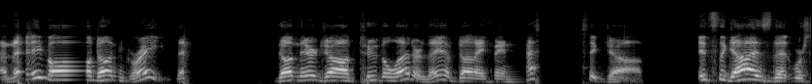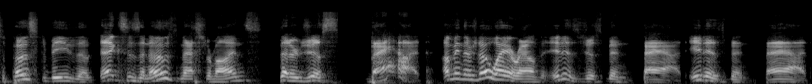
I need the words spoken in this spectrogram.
And they've all done great. They've done their job to the letter. They have done a fantastic job. It's the guys that were supposed to be the X's and O's masterminds that are just bad. I mean, there's no way around it. It has just been bad. It has been bad.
